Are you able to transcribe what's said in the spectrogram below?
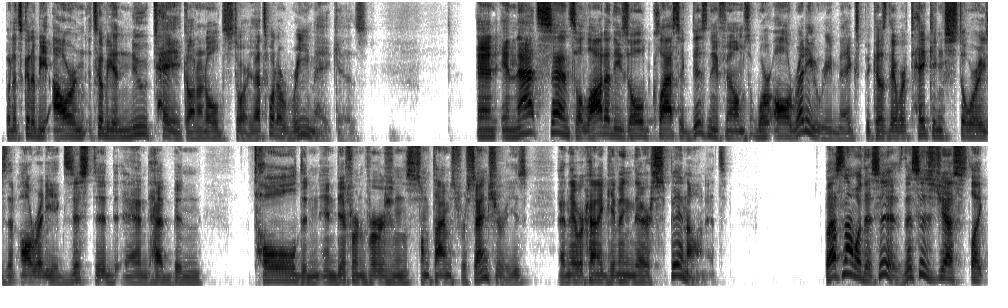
but it's going to be our it's going to be a new take on an old story. That's what a remake is. And in that sense, a lot of these old classic Disney films were already remakes because they were taking stories that already existed and had been told in, in different versions, sometimes for centuries, and they were kind of giving their spin on it. But that's not what this is. This is just like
